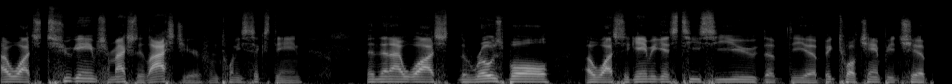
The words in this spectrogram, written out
I watched two games from actually last year, from 2016, and then I watched the Rose Bowl. I watched the game against TCU, the the uh, Big 12 championship,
